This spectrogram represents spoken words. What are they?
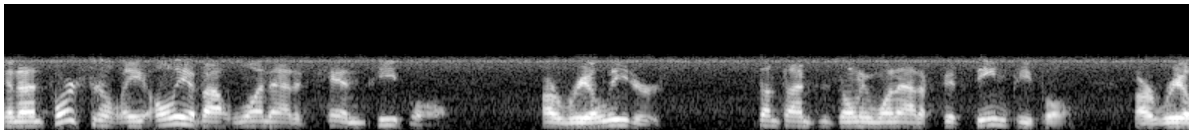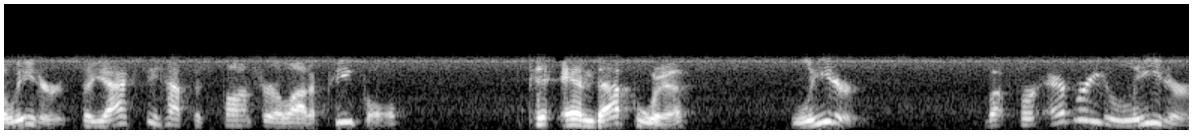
And unfortunately, only about one out of 10 people are real leaders. Sometimes it's only one out of 15 people are real leaders. So you actually have to sponsor a lot of people to end up with leaders. But for every leader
